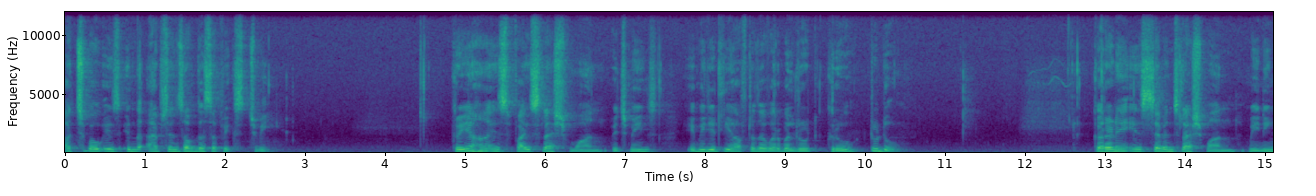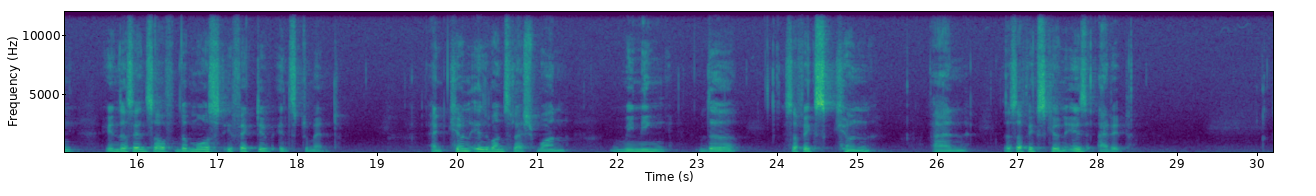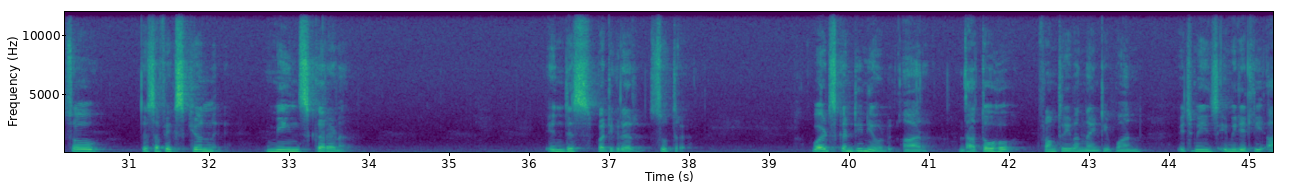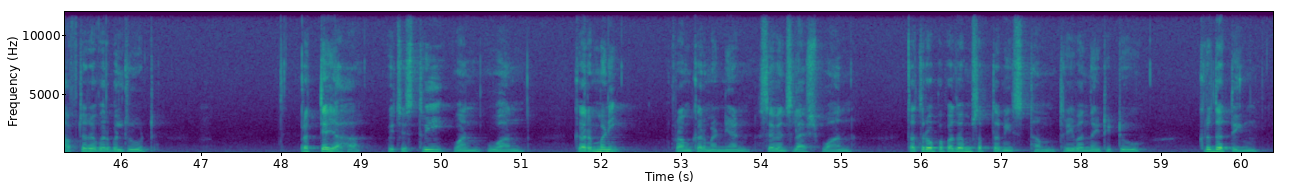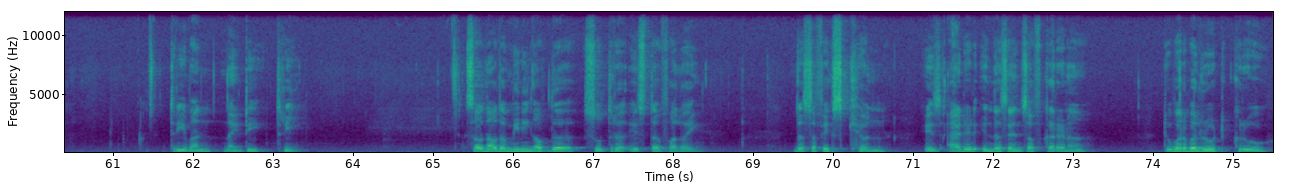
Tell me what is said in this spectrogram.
achvau is in the absence of the suffix chvi. Kriyaha is 5 slash 1, which means immediately after the verbal root kru to do. Karane is 7 slash 1, meaning in the sense of the most effective instrument. And kyun is 1 slash 1, meaning the suffix kyun, and the suffix kyun is added. So the suffix kyun means karana in this particular sutra. Words continued are dhatoho from 3191, which means immediately after a verbal root, pratyayaha, which is 311, karmani from karmanyan 7 slash 1, tatropapadam saptamistham 3192, krudating 3193. So now the meaning of the sutra is the following. The suffix kyun is added in the sense of karana to verbal root kru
